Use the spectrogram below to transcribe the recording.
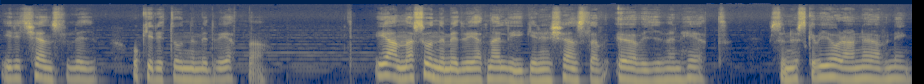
i ditt känsloliv och i ditt undermedvetna. I Annas undermedvetna ligger en känsla av övergivenhet. Så nu ska vi göra en övning.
